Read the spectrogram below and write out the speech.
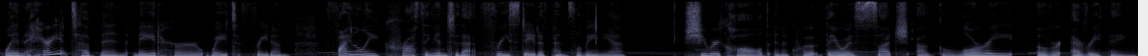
When Harriet Tubman made her way to freedom, finally crossing into that free state of Pennsylvania, she recalled in a quote, There was such a glory over everything.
